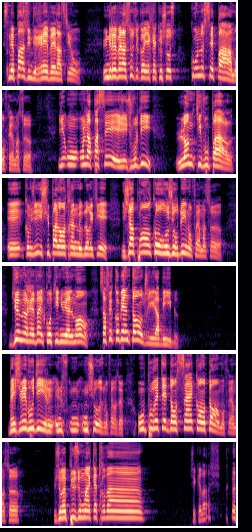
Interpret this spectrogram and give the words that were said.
Ce n'est pas une révélation. Une révélation, c'est quand il y a quelque chose qu'on ne sait pas, mon frère, ma soeur. On, a passé, je vous le dis, l'homme qui vous parle, et comme je dis, je ne suis pas là en train de me glorifier. J'apprends encore aujourd'hui, mon frère, ma soeur. Dieu me révèle continuellement. Ça fait combien de temps que je lis la Bible? Ben, je vais vous dire une, chose, mon frère, ma soeur. On pourrait être dans 50 ans, mon frère, ma soeur. J'aurais plus ou moins 80. J'ai quel âge?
